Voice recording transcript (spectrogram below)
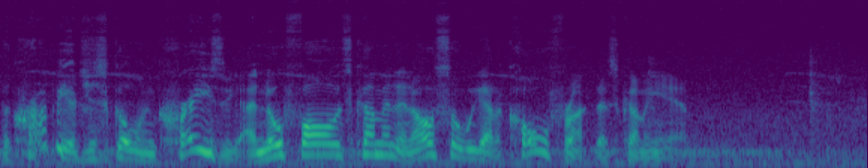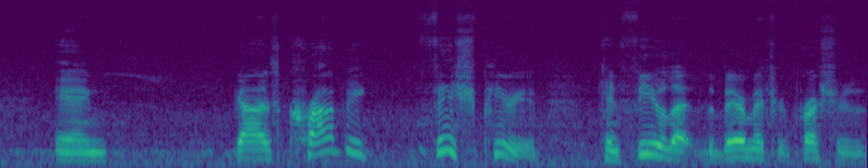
the crappie are just going crazy. I know fall is coming, and also we got a cold front that's coming in. And guys, crappie fish, period, can feel that the barometric pressure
